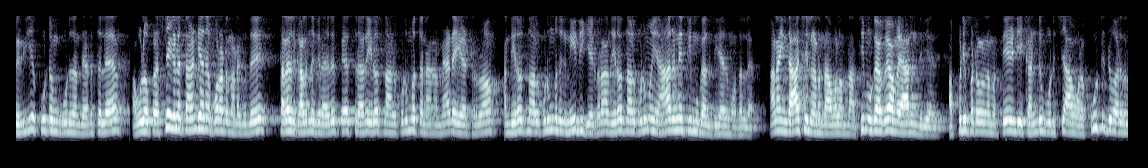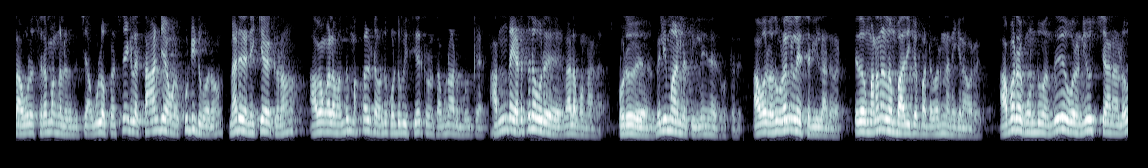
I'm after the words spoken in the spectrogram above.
பெரிய கூட்டம் கூடுது அந்த இடத்துல. அவ்வளோ பிரச்சனைகளை தாண்டி அந்த போராட்டம் நடக்குது. தலைவர் கலந்துக்கிறாரு பேசுறாரு. இருபத்தி நாலு குடும்பத்தை நாங்கள் மேடை ஏற்றுறோம். அந்த இருபத்தி நாலு குடும்பத்துக்கு நீதி கேட்குறோம். அந்த இருபத்தி நாலு குடும்பம் யாருன்னே திமுக தெரியாது முதல்ல. ஆனால் இந்த ஆட்சியில் நடந்த அவலம் தான் திமுகவே அவங்க யாரும் தெரியாது. அப்படிப்பட்டவங்களை நம்ம தேடி கண்டுபிடிச்சி அவங்கள கூட்டிட்டு வரதுல அவ்வளோ சிரமங்கள் இருந்துச்சு. அவ்வளோ பிரச்சனைகளை தாண்டி அவங்க கூட்டிட்டு வரோம். மேடையில் நிற்க வைக்கிறோம். அவங்கள வந்து மக்கள்கிட்ட வந்து கொண்டு போய் சேர்க்கணும் தமிழ்நாடு முழுக்க. அந்த இடத்துல ஒரு வேலை பண்ணாங்க. ஒரு வெளிமாநிலத்து இளைஞர் ஒருத்தர். அவர் வந்து உடல்நிலை சரியில்லாதவர். ஏதோ மனநலம் பாதிக்கப்பட்டவர்னு நினைக்கிறேன் அவர். அவரை கொண்டு வந்து ஒரு நியூஸ் சேனலோ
